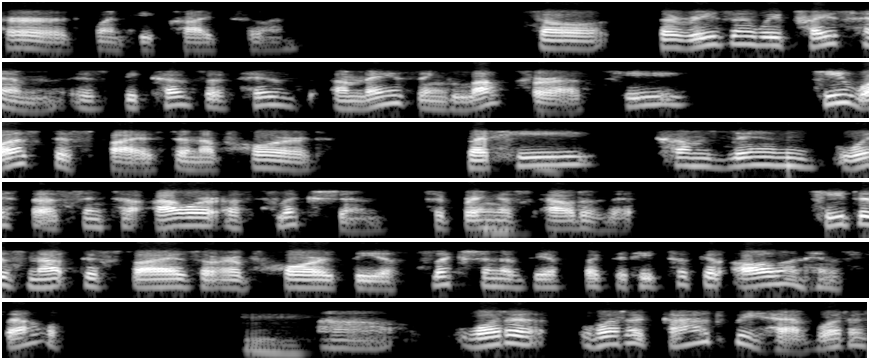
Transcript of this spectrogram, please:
heard when he cried to him. So the reason we praise him is because of his amazing love for us. He he was despised and abhorred, but he comes in with us into our affliction to bring us out of it. He does not despise or abhor the affliction of the afflicted. He took it all on himself. Mm. Uh, what a what a God we have, what a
